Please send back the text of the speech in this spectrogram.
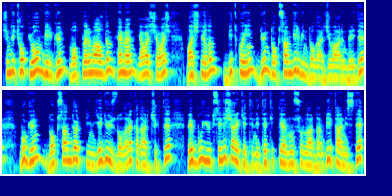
Şimdi çok yoğun bir gün. Notlarımı aldım. Hemen yavaş yavaş başlayalım. Bitcoin dün 91 bin dolar civarındaydı. Bugün 94.700 dolara kadar çıktı ve bu yükseliş hareketini tetikleyen unsurlardan bir tanesi de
